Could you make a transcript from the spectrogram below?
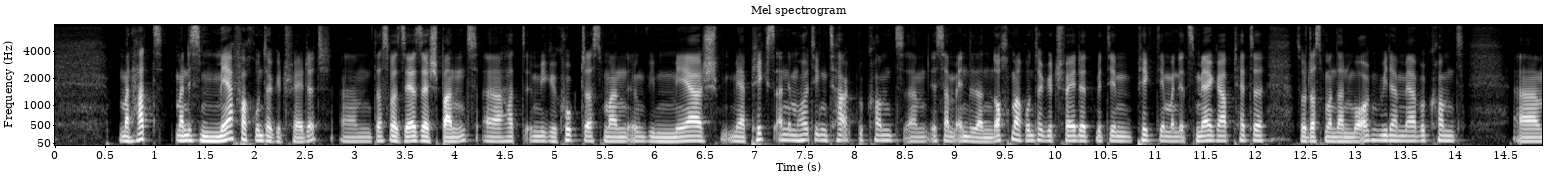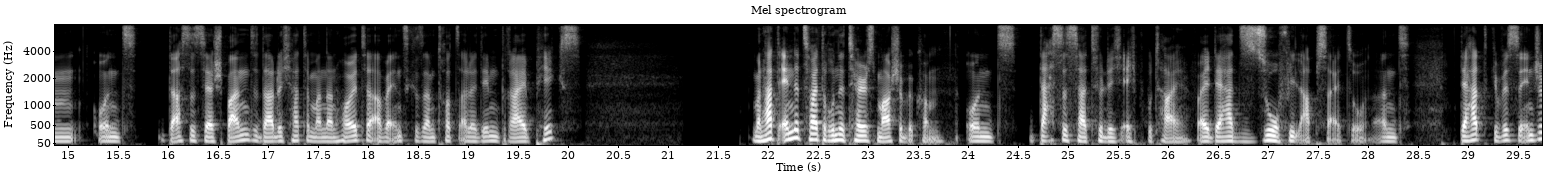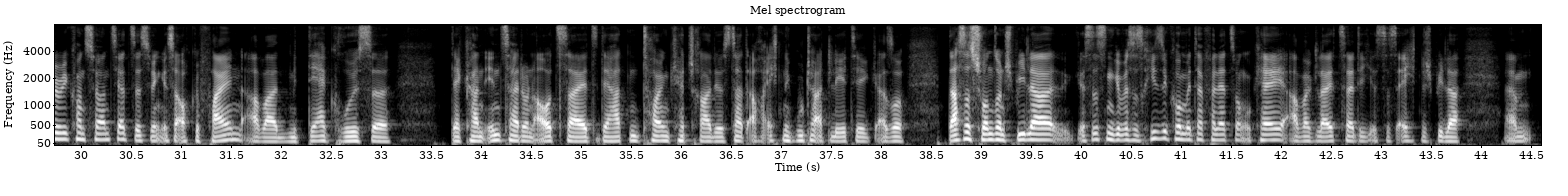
Man hat, man ist mehrfach runtergetradet. Ähm, das war sehr, sehr spannend. Äh, hat irgendwie geguckt, dass man irgendwie mehr, mehr Picks an dem heutigen Tag bekommt. Ähm, ist am Ende dann nochmal runtergetradet mit dem Pick, den man jetzt mehr gehabt hätte, sodass man dann morgen wieder mehr bekommt. Ähm, und das ist sehr spannend. Dadurch hatte man dann heute aber insgesamt trotz alledem drei Picks. Man hat Ende zweite Runde Terrace Marshall bekommen. Und das ist natürlich echt brutal, weil der hat so viel Upside so. Und der hat gewisse Injury Concerns jetzt, deswegen ist er auch gefallen, aber mit der Größe, der kann Inside und Outside, der hat einen tollen Catch-Radius, der hat auch echt eine gute Athletik. Also, das ist schon so ein Spieler, es ist ein gewisses Risiko mit der Verletzung, okay, aber gleichzeitig ist das echt ein Spieler, ähm,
